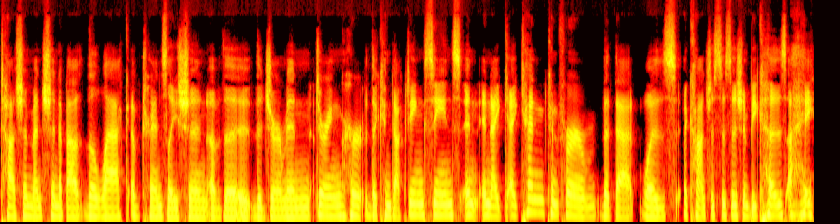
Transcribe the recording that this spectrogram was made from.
Tasha mentioned about the lack of translation of the the German during her the conducting scenes, and and I, I can confirm that that was a conscious decision because I,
